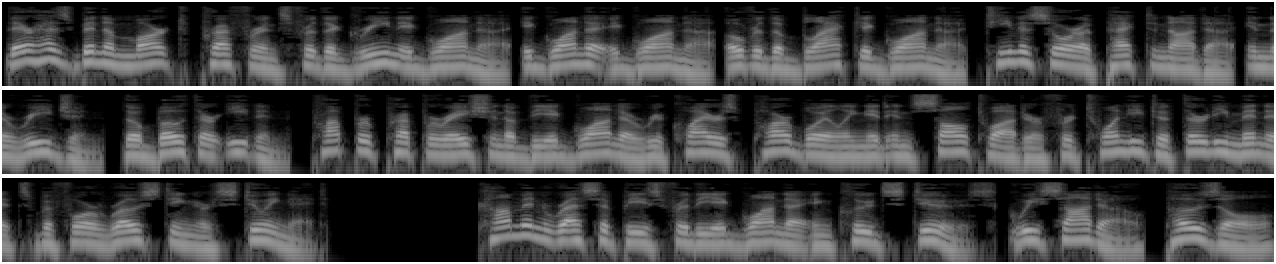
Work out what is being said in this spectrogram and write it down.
There has been a marked preference for the green iguana, iguana iguana over the black iguana pectinata in the region, though both are eaten. Proper preparation of the iguana requires parboiling it in saltwater for 20 to 30 minutes before roasting or stewing it. Common recipes for the iguana include stews guisado, pozole,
